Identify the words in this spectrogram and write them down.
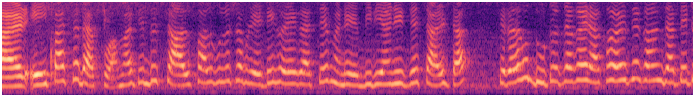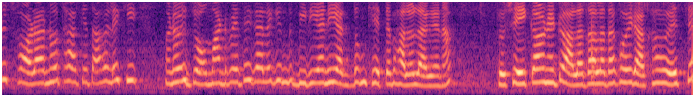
আর এই পাশে দেখো, আমার কিন্তু চাল ফালগুলো সব রেডি হয়ে গেছে মানে বিরিয়ানির যে চালটা, সেটা দেখো দুটো জায়গায় রাখা হয়েছে, কারণ যাতে একটু ছড়ানো থাকে, তাহলে কি মানে ওই জমাট বেঁধে গেলে কিন্তু বিরিয়ানি একদম খেতে ভালো লাগে না। তো সেই কারণে একটু আলাদা আলাদা করে রাখা হয়েছে।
